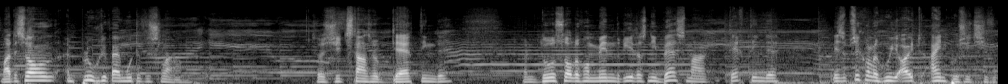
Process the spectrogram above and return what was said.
Maar het is wel een, een ploeg die wij moeten verslaan. Zoals je ziet staan ze ook dertiende. Met een doelsaldo van min 3, dat is niet best, maar dertiende is op zich wel een goede eindpositie voor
